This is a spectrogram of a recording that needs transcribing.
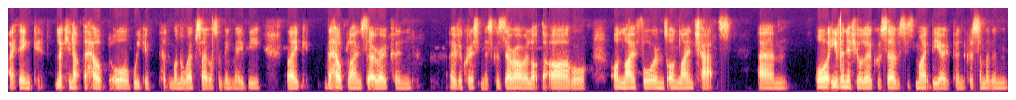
I think looking up the help, or we could put them on the website or something, maybe like the helplines that are open over Christmas because there are a lot that are, or online forums, online chats, um, or even if your local services might be open because some of them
